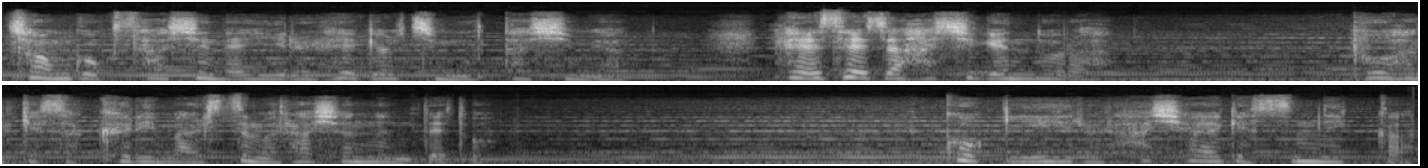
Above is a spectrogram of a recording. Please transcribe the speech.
전국 사신의 일을 해결치 못하시면 폐세자 하시겠노라. 부왕께서 그리 말씀을 하셨는데도 꼭 이 일을 하셔야겠습니까?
